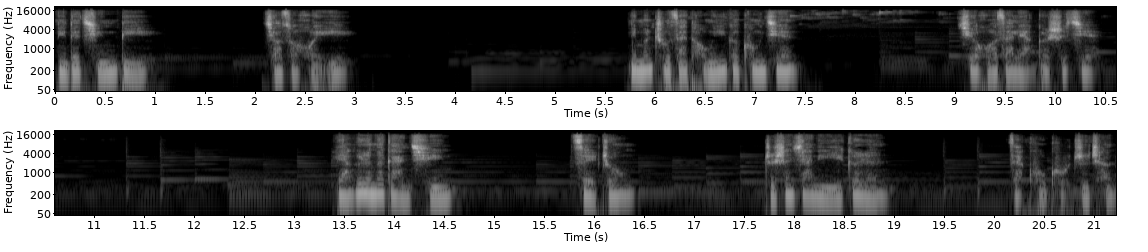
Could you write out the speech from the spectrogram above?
你的情敌叫做回忆，你们处在同一个空间。却活在两个世界，两个人的感情，最终只剩下你一个人在苦苦支撑。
